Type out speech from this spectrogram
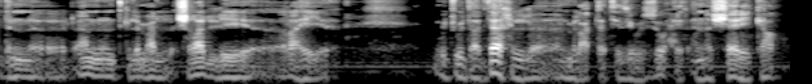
اذا آه، الآن نتكلم عن الأشغال اللي راهي موجودة داخل الملعب تاع تيزي وزو حيث أن الشركة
